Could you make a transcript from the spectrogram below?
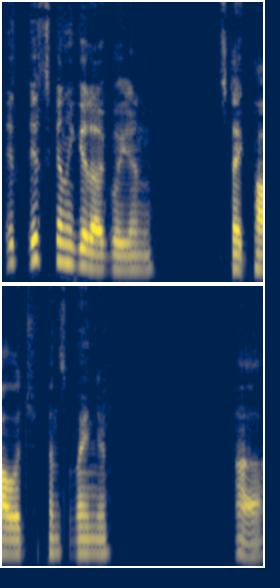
it, it's going to get ugly in State College, Pennsylvania. Uh,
